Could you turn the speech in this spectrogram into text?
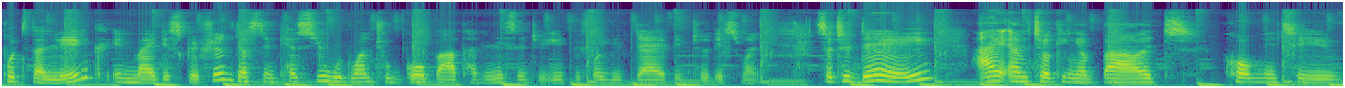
put the link in my description just in case you would want to go back and listen to it before you dive into this one. So, today I am talking about cognitive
